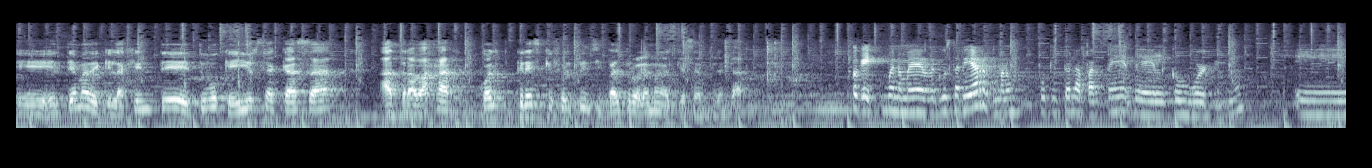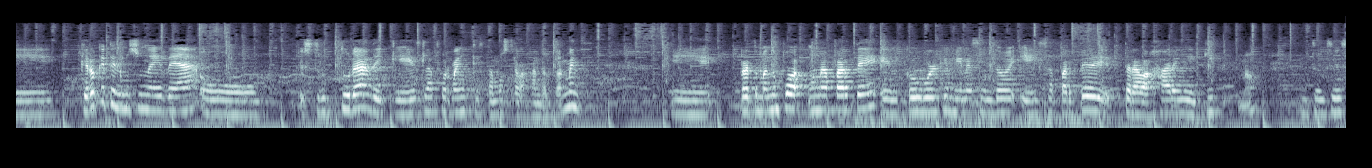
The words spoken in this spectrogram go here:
eh, el tema de que la gente tuvo que irse a casa a trabajar? ¿Cuál crees que fue el principal problema el que se enfrentaron? Ok, bueno, me gustaría retomar un poquito la parte del coworking, ¿no? Eh, creo que tenemos una idea o estructura de qué es la forma en que estamos trabajando actualmente. Eh, retomando una parte, el coworking viene siendo esa parte de trabajar en equipo, ¿no? Entonces,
